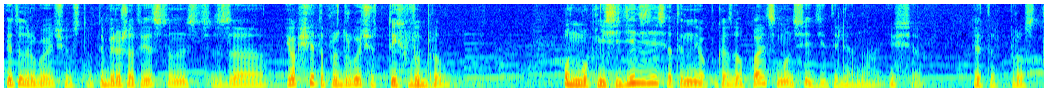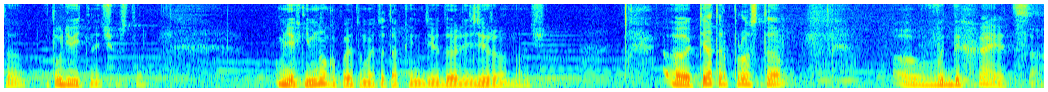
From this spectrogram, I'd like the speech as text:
Это другое чувство. Ты берешь ответственность за... И вообще это просто другое чувство. Ты их выбрал. Он мог не сидеть здесь, а ты на него показал пальцем, он сидит или она, и все. Это просто, это удивительное чувство. У меня их немного, поэтому это так индивидуализировано очень. Э, Театр просто э, выдыхается,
